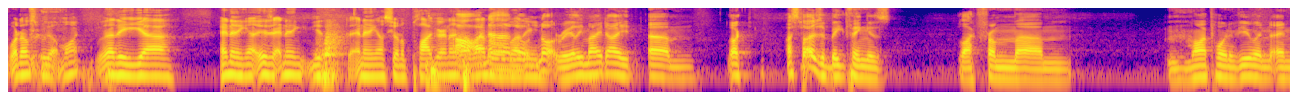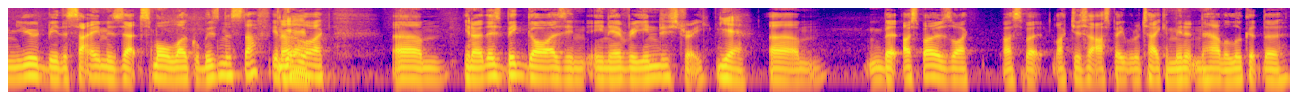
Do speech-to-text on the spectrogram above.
what else we got, Mike? Bloody, uh, anything? Is there anything? You, anything else you want to plug or anything Oh, like no, or not, not really, mate. I um, like. I suppose a big thing is, like, from um, my point of view, and, and you'd be the same, is that small local business stuff. You know, Yeah. like, um, you know, there's big guys in in every industry, Yeah. um, but I suppose like I suppose like just ask people to take a minute and have a look at the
